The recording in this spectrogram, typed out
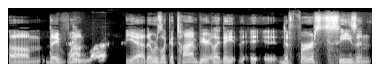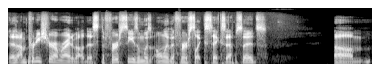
Um, they Say wound, what? yeah, there was like a time period like they it, it- the first season. I'm pretty sure I'm right about this. The first season was only the first like six episodes. Um,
